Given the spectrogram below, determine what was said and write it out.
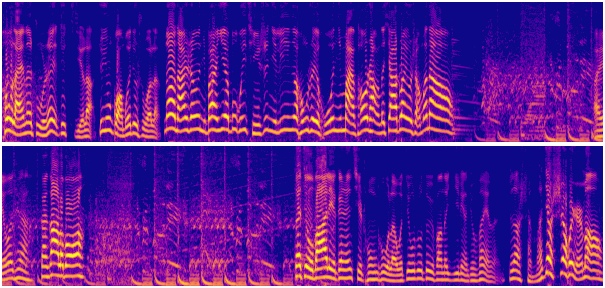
后来呢，主任就急了，就用广播就说了：“那男生，你半夜不回寝室，你拎一个红水壶，你满操场的瞎转悠什么呢？”哎呦我去，尴尬了不？在酒吧里跟人起冲突了，我揪住对方的衣领就问了：“知道什么叫社会人吗？”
